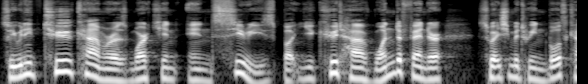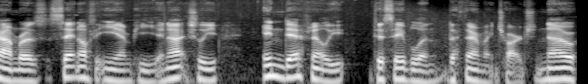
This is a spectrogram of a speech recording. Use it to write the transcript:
So you would need two cameras working in series, but you could have one defender switching between both cameras, setting off the EMP, and actually indefinitely disabling the thermite charge. Now,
